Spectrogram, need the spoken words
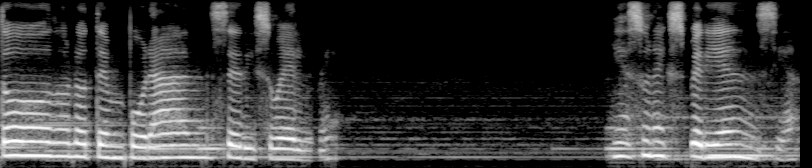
Todo lo temporal se disuelve y es una experiencia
